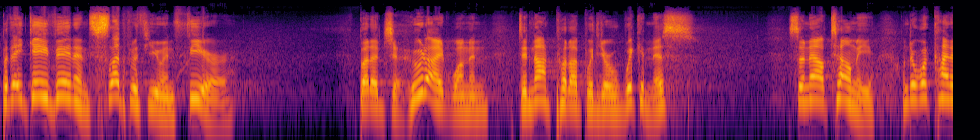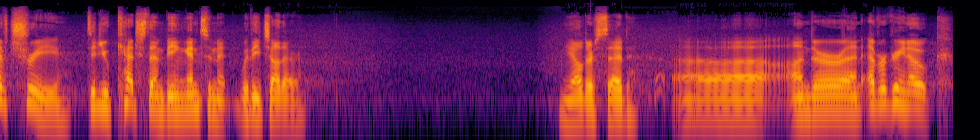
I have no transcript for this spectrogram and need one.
but they gave in and slept with you in fear. But a Jehudite woman did not put up with your wickedness. So now tell me, under what kind of tree did you catch them being intimate with each other? The elder said, uh, Under an evergreen oak.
